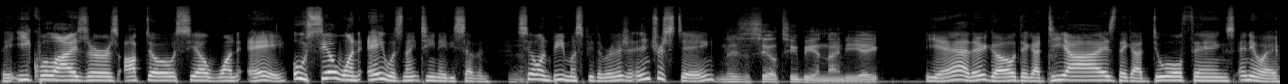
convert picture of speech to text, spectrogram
The equalizers, Opto CL1A. Oh, CL1A was 1987. CL1B must be the revision. Interesting. And there's a CL2B in 98. Yeah, there you go. They got DIs, they got dual things. Anyway,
